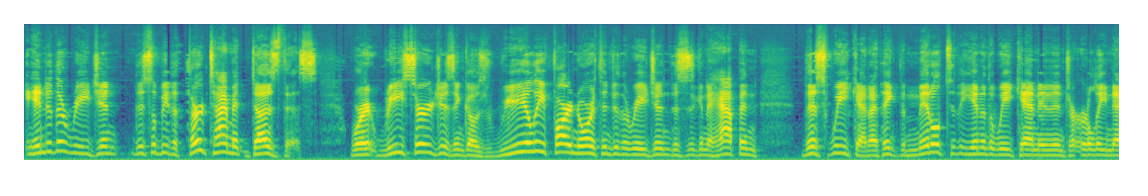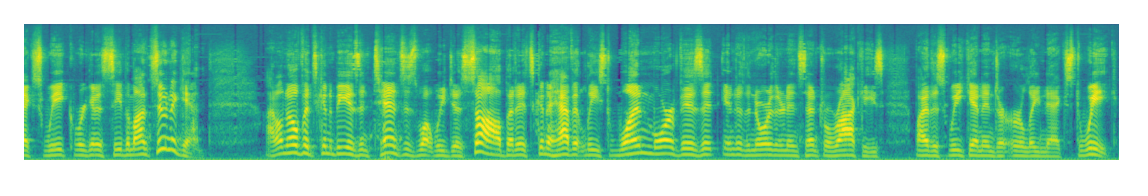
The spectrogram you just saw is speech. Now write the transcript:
into the region. This will be the third time it does this, where it resurges and goes really far north into the region. This is going to happen this weekend. I think the middle to the end of the weekend and into early next week, we're going to see the monsoon again. I don't know if it's going to be as intense as what we just saw, but it's going to have at least one more visit into the northern and central Rockies by this weekend into early next week.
